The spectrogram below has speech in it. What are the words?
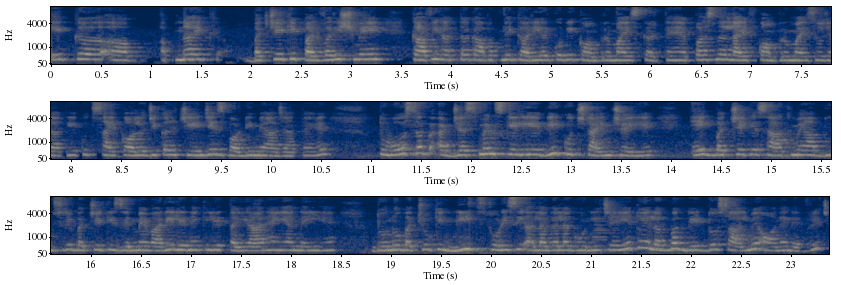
एक अपना एक बच्चे की परवरिश में काफ़ी हद तक आप अपने करियर को भी कॉम्प्रोमाइज करते हैं पर्सनल लाइफ कॉम्प्रोमाइज हो जाती है, कुछ साइकोलॉजिकल चेंजेस बॉडी में आ जाते हैं। तो वो सब एडजस्टमेंट्स के लिए भी कुछ टाइम चाहिए। एक बच्चे के साथ में आप दूसरे बच्चे की जिम्मेवारी लेने के लिए तैयार हैं या नहीं है, दोनों बच्चों की नीड्स थोड़ी सी अलग अलग होनी चाहिए तो ये लगभग डेढ़ दो साल में ऑन एन एवरेज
